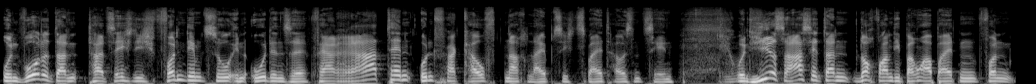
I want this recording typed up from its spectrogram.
Und wurde dann tatsächlich von dem Zoo in Odense verraten und verkauft nach Leipzig 2010. Und hier saß er dann, noch waren die Bauarbeiten von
